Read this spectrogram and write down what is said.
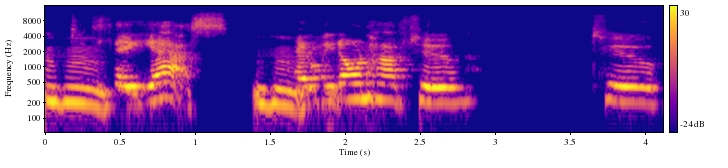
mm-hmm. to say yes, mm-hmm. and we don't have to to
